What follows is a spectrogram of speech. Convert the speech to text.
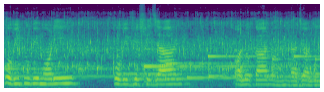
কবি ডুবে মরে। কবি ভেসে যায় অলকানন্দা জলে।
